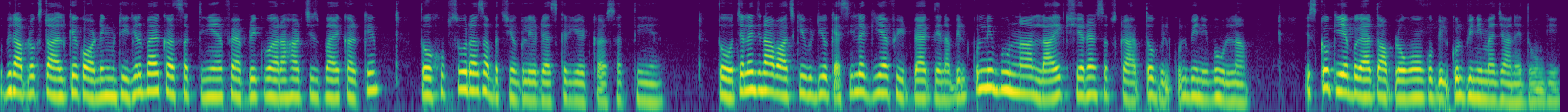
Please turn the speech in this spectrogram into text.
तो फिर आप लोग स्टाइल के अकॉर्डिंग मटेरियल बाय कर सकती हैं फैब्रिक वगैरह हर चीज़ बाय करके तो खूबसूरत सा बच्चियों के लिए ड्रेस क्रिएट कर सकती हैं। तो चलें जनाब, आज की वीडियो कैसी लगी है? फीडबैक देना बिल्कुल नहीं भूलना लाइक शेयर एंड सब्सक्राइब तो बिल्कुल भी नहीं भूलना। इसको किए बगैर तो आप लोगों को बिल्कुल भी नहीं मैं जाने दूँगी।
